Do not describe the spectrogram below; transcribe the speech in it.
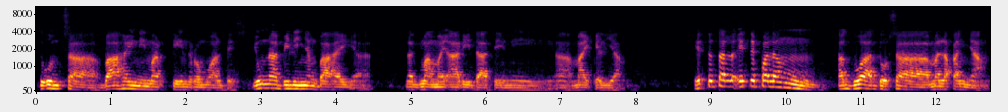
doon sa bahay ni Martin Romualdez. Yung nabili niyang bahay ah, nagmamay-ari dati ni ah, Michael Yang. Ito tal ito palang Aguado sa Malacanang.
